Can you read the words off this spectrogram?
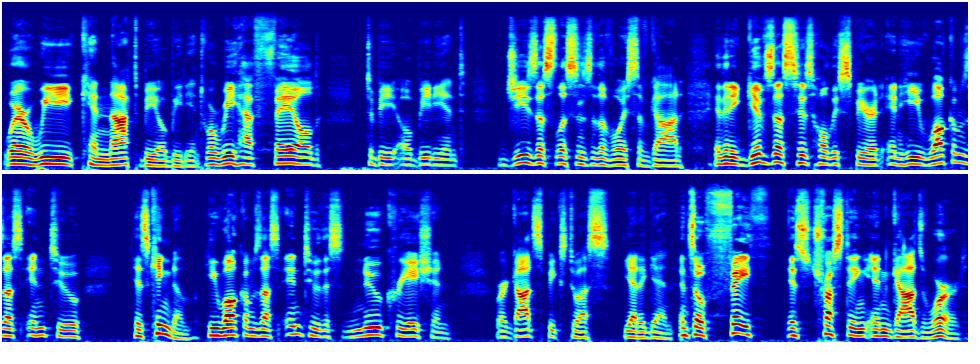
where we cannot be obedient, where we have failed to be obedient. Jesus listens to the voice of God and then he gives us his Holy Spirit and he welcomes us into his kingdom. He welcomes us into this new creation where God speaks to us yet again. And so faith is trusting in God's word.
